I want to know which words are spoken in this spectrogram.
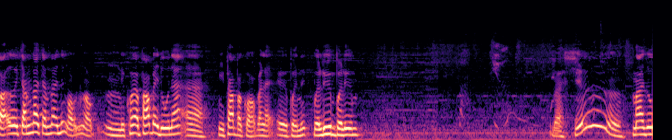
ว่ะเออจำได้จำได้นึกออกนึกออกอืมเดี๋ยวค่อยเอาภาพไปดูนะอ่ามีภาพประกอบอะไรเออเปิดนึกเปิดลืมเปิดลืม บบชื่อมาดู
